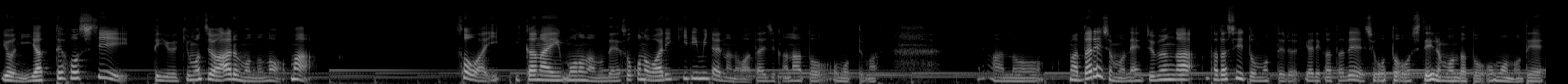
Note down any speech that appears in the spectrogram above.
ようにやってほしいっていう気持ちはあるもののまあそうはいかないものなのでそこの割り切りみたいなのは大事かなと思ってます。あのまあ、誰しもね自分が正しいと思ってるやり方で仕事をしているもんだと思うので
